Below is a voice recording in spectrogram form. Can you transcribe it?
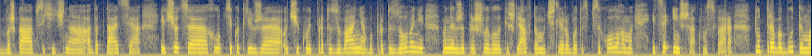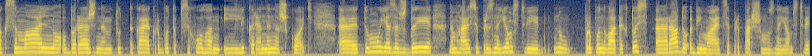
важка психічна адаптація. Якщо це хлопці, котрі вже очікують протезування або протезовані, вони вже пройшли великий шлях, в тому числі роботи з психологами, і це інша атмосфера. Тут треба бути максимально обережним. Тут така як робота психолога і лікаря не нашкодь. Е, Тому я завжди намагаюся при знайомстві ну, пропонувати. Хтось е, радо обіймається при першому знайомстві,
